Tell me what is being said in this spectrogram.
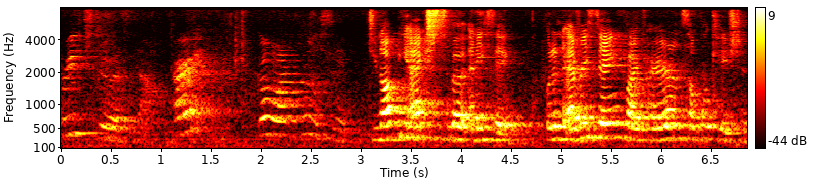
preach to us now? All right, go on. We're listening. Do not be anxious about anything, but in everything, by prayer and supplication,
